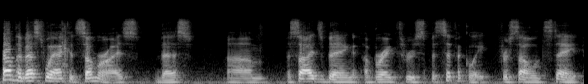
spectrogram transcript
Probably the best way I could summarize this, um, besides being a breakthrough specifically for solid state,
